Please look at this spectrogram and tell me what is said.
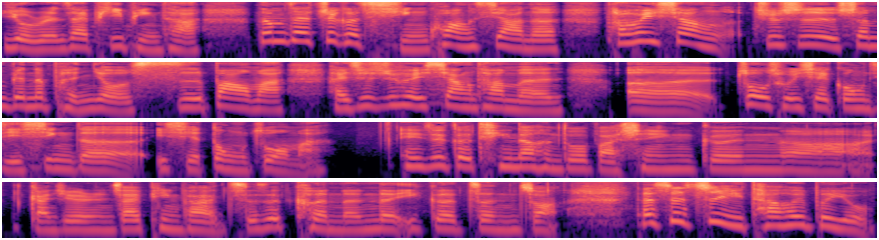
有人在批评他。那么在这个情况下呢，他会向就是身边的朋友施暴吗？还是就会向他们呃做出一些攻击性的一些动作吗？哎，这个听到很多把声音跟啊，感觉人在乒乓，只是可能的一个症状。但是至于他会不会有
